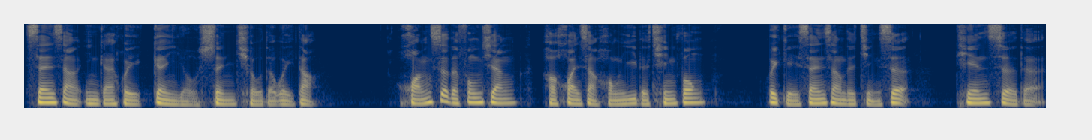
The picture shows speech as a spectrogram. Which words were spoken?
山上应该会更有深秋的味道。黄色的枫香和换上红衣的清风，会给山上的景色添色的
